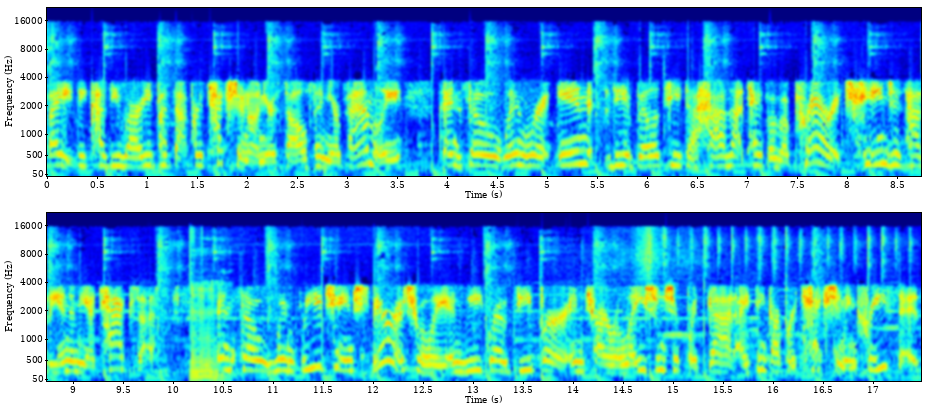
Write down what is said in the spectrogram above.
fight because you've already put that protection on yourself and your family. And so when we're in the ability to have that type of a prayer, it changes how the enemy attacks us. Mm. And so when we change spiritually and we grow deeper into our relationship with God, I think our protection increases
